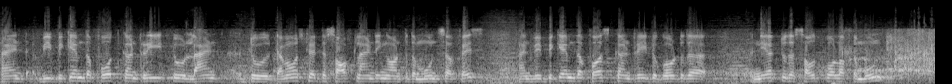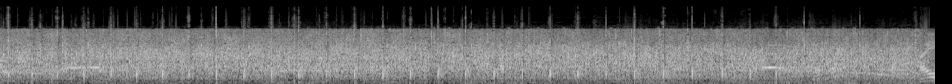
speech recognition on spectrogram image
and we became the fourth country to land to demonstrate the soft landing onto the moon surface and we became the first country to go to the near to the south pole of the moon I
